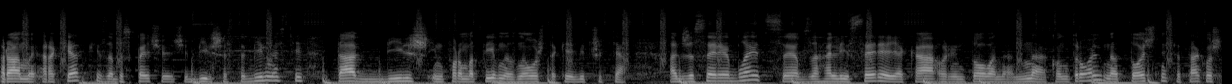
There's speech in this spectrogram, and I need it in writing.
рами ракетки, забезпечуючи більше стабільності та більш інформативне знову ж таки відчуття. Адже серія Blade це взагалі серія, яка орієнтована на контроль, на точність, а також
